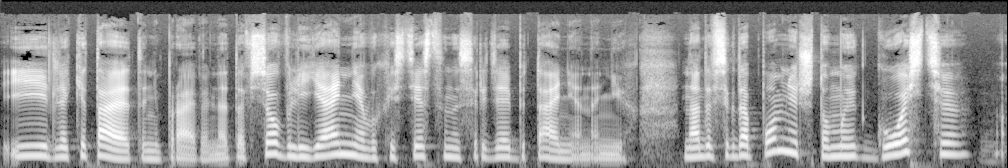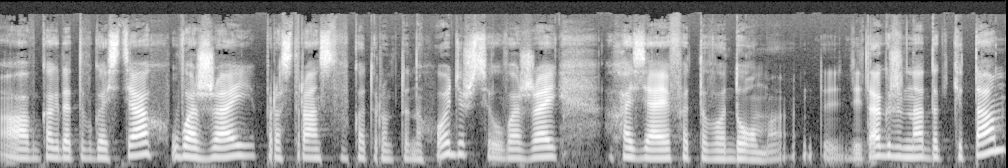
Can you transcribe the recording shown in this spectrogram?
И для Китая это неправильно. Это все влияние в их естественной среде обитания на них. Надо всегда помнить, что мы гости, а когда ты в гостях, уважай пространство, в котором ты находишься, уважай хозяев этого дома. И также надо к китам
